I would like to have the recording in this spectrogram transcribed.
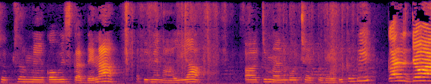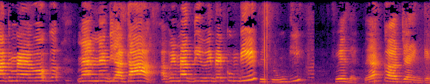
सबसे मेरे को विश कर देना। अभी मैं नहा लिया आज मैंने बहुत सारी पढ़ाई भी कर ली कल जो आज मैं वो मैंने दिया था अभी मैं टीवी देखूँगी फिर सोऊँगी रहते कर जाएँगे।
